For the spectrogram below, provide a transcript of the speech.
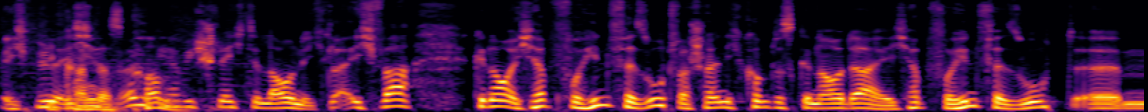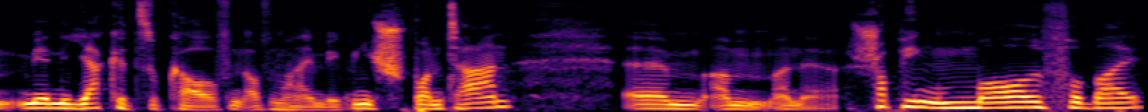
Ich bin, Wie kann ich, das irgendwie kommen? habe ich schlechte Laune. Ich, ich war, genau, ich habe vorhin versucht, wahrscheinlich kommt es genau daher. Ich habe vorhin versucht, ähm, mir eine Jacke zu kaufen auf dem Heimweg. Bin ich spontan ähm, am, an der Shopping Mall vorbei,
